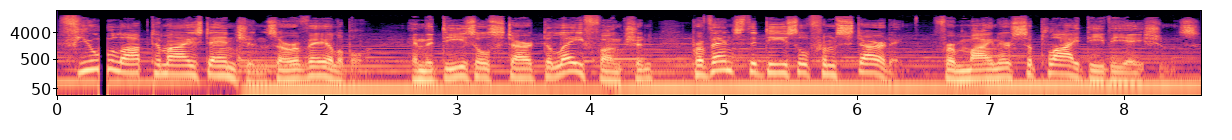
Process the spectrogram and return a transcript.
Fuel-optimized engines are available and the diesel start delay function prevents the diesel from starting for minor supply deviations.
